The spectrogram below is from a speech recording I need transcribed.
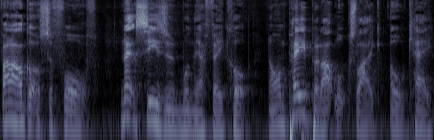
Van Gaal got us to fourth. Next season, won the FA Cup. Now, on paper, that looks like okay,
